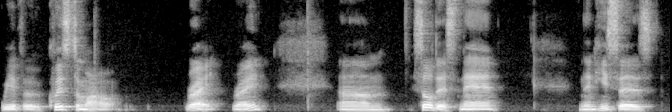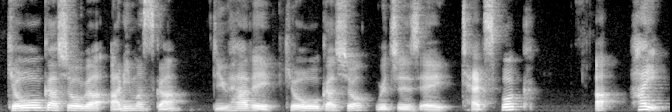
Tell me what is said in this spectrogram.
We have a quiz tomorrow. Right, right? Um, そうですね. And then he says, 教科書がありますか Do you have a 教科書, which is a textbook? あ、はい.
